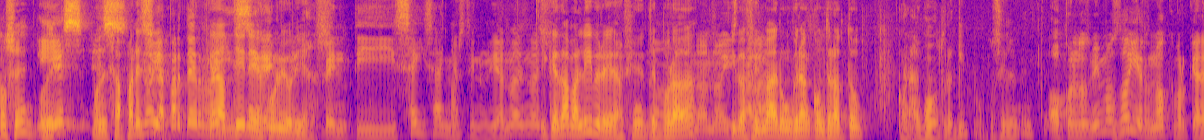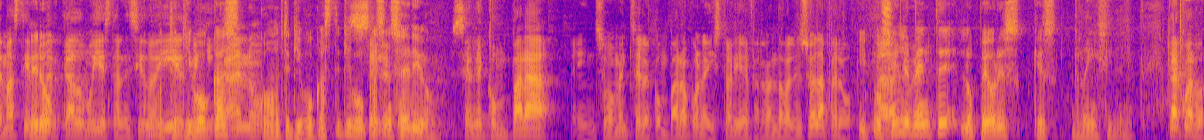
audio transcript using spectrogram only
no sé, o, Y es, o es- desaparece. no, y aparte ¿Qué edad tiene Julio Urias? 26 años tiene Urias. No, no Y quedaba libre a fin de temporada. no, no, y Iba a firmar un gran contrato con algún otro equipo, posiblemente. O con los mismos Dodgers, ¿no? Porque además tiene Pero un mercado muy establecido Cuando ahí. te es equivocas, mexicano. cuando te equivocas, te equivocas, Se en serio. Se le compara, en su momento se le comparó con la historia de Fernando Valenzuela, pero. Y posiblemente lo peor es que es reincidente. De acuerdo.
